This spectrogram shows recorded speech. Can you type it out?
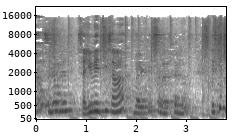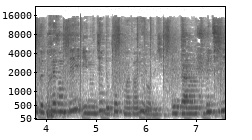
Ah, salut Armel Salut Betty, ça va? Bah écoute, ça va très bien. Est-ce que tu peux te présenter et nous dire de quoi est-ce qu'on va parler aujourd'hui? Eh ben, je suis Betty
